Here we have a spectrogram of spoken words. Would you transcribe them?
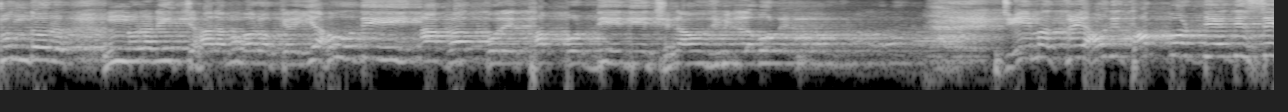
সুন্দর নুরানি চেহারা মুবারকে ইহুদি আঘাত করে থাপ্পড় দিয়ে দিয়েছে, নাউজুবিল্লাহ বলেন। যে মাত্র ইহুদি থাপ্পড় দিয়ে দিছে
